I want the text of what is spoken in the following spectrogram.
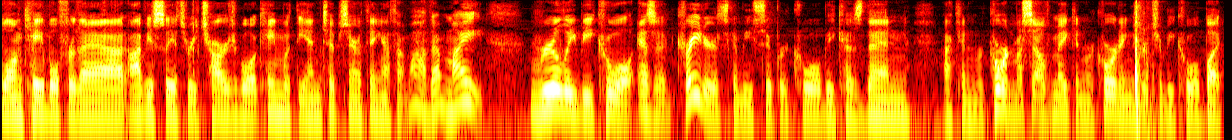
long cable for that. Obviously, it's rechargeable. It came with the end tips and everything. I thought, wow, that might really be cool. As a creator, it's going to be super cool because then I can record myself making recordings, which would be cool. But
